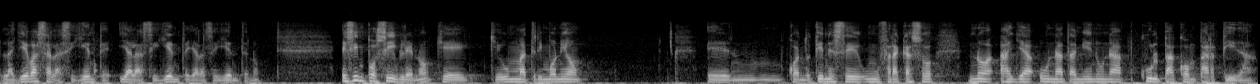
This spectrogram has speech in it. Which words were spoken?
la llevas a la siguiente, y a la siguiente, y a la siguiente. ¿no? Es imposible ¿no? que, un matrimonio, cuando tiene un fracaso, no haya una, también una culpa compartida.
